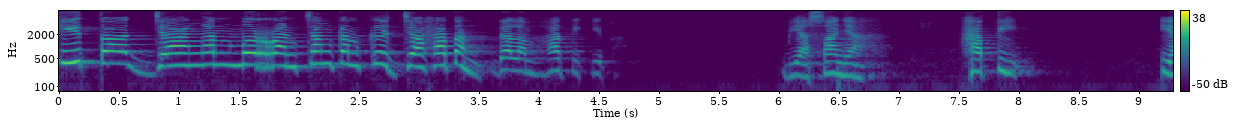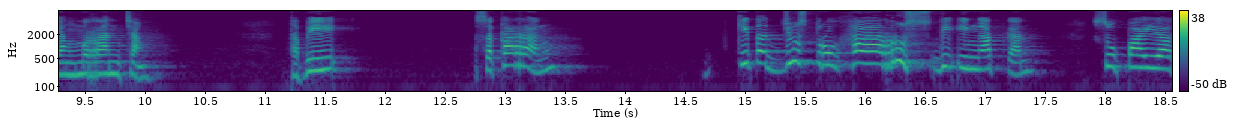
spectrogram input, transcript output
kita jangan merancangkan kejahatan dalam hati kita. Biasanya hati yang merancang. Tapi sekarang kita justru harus diingatkan supaya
